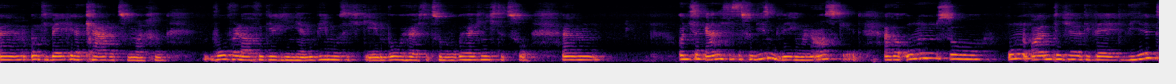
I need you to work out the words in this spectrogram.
ähm, und die Welt wieder klarer zu machen. Wo verlaufen die Linien? Wie muss ich gehen? Wo gehöre ich dazu? Wo gehöre ich nicht dazu? Ähm, und ich sage gar nicht, dass das von diesen Bewegungen ausgeht, aber umso unordentlicher die Welt wird,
